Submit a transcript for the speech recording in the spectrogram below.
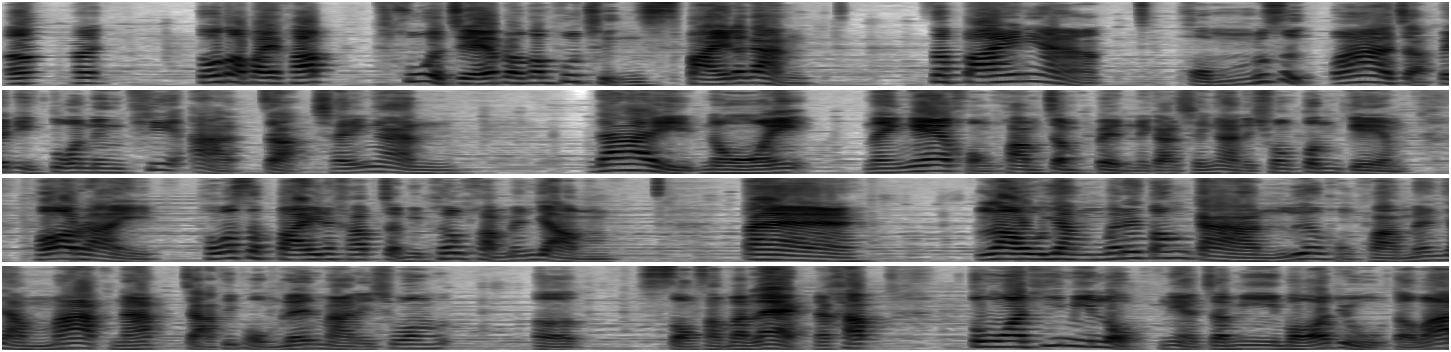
เออตัวต่อไปครับคู่กับเจฟเราต้องพูดถึงสไปแล้วกันสไปเนี่ยผมรู้สึกว่าจะเป็นอีกตัวหนึ่งที่อาจจะใช้งานได้น้อยในแง่ของความจำเป็นในการใช้งานในช่วงต้นเกม เพราะอะไร เพราะว่าสไปนะครับจะมีเพิ่มความแม่นยำแต่เรายังไม่ได้ต้องการเรื่องของความแม่นยำมากนัก จากที่ผมเล่นมาในช่วงเออสองสามวันแรกนะครับ ตัวที่มีหลบเนี่ยจะมีบอสอยู่ แต่ว่า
